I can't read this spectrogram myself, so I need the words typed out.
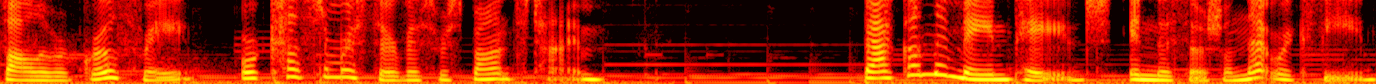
follower growth rate, or customer service response time. Back on the main page, in the social network feed,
